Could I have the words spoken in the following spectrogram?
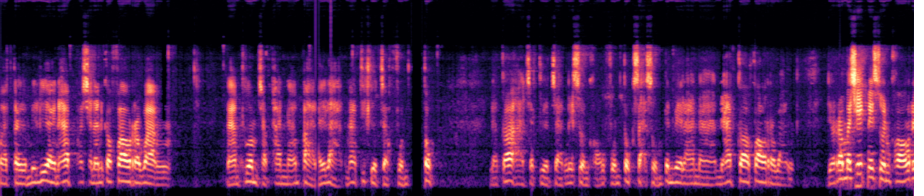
มาเติมเรื่อยๆนะครับ เพราะฉะนั้นก็เฝ้าระวังน้ำท่วมฉับพลันน้ำป่าไหลหลากนะครับที่เกิดจากฝนตก แล้วก็อาจจะเกิดจากในส่วนของฝนตกสะสมเป็นเวลานานนะครับ ก็เฝ้าระวัง เดี๋ยวเรามาเช็คในส่วนของเร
